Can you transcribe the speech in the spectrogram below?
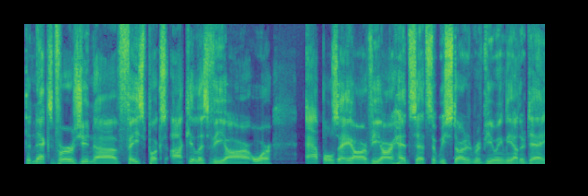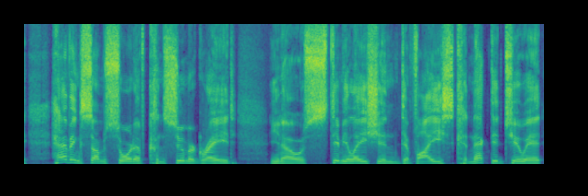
the next version of Facebook's Oculus VR or Apple's AR VR headsets that we started reviewing the other day, having some sort of consumer grade you know, stimulation device connected to it?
